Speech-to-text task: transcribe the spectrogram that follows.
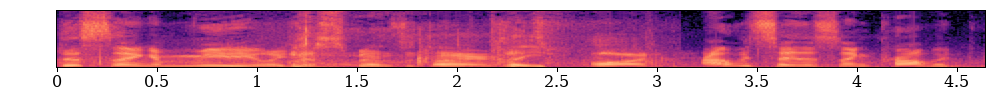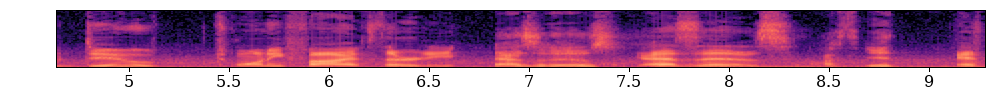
this thing immediately just spins the tires. It's fun. I would say this thing probably would do 25, 30 as it is, as is. It It's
